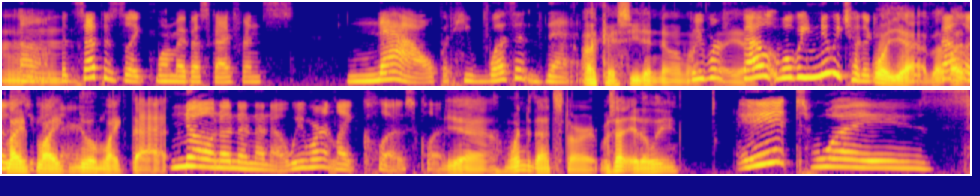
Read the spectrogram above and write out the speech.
Mm. Um, but Seth is like one of my best guy friends now, but he wasn't then. Okay, so you didn't know him. we were that, yeah. fel- well, we knew each other. Well, we yeah, were but like, like, like knew him like that. No, no, no, no, no. We weren't like close, close. Yeah. When did that start? Was that Italy? It was.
